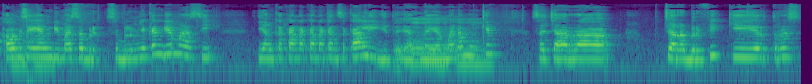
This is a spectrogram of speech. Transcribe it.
kalau misalnya yang di masa sebelumnya kan dia masih yang kekanak-kanakan sekali gitu ya. Nah, yang mana mungkin secara cara berpikir terus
